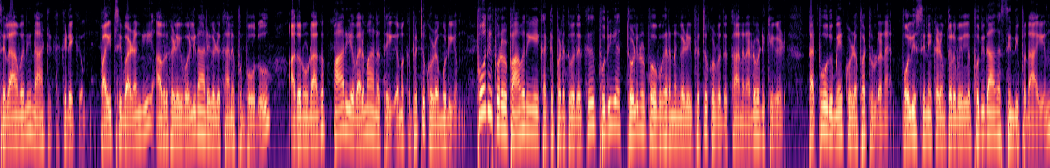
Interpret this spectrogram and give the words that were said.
செலாவணி நாட்டிற்கு கிடைக்கும் பயிற்சி வழங்கி அவர்களை வெளிநாடுகளுக்கு அனுப்பும் போது அதனூடாக பாரிய வருமானத்தை எமக்கு பெற்றுக்கொள்ள முடியும். போதைப்பொருள் பாவனையை கட்டுப்படுத்துவதற்கு புதிய தொழில்நுட்ப உபகரணங்களை பெற்றுக்கொள்வதற்கான நடவடிக்கைகள் தற்போது மேற்கொள்ளப்பட்டுள்ளன. போலீஸ் திணைக்களம் தொடர்பில் புதிதாக சிந்திப்பதாயின்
